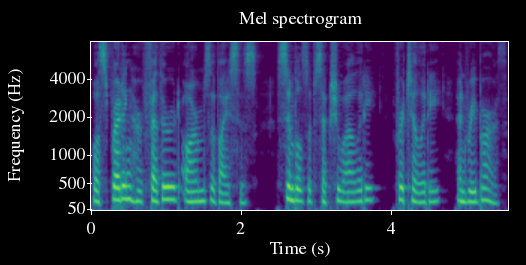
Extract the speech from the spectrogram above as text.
while spreading her feathered arms of Isis, symbols of sexuality, fertility, and rebirth.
